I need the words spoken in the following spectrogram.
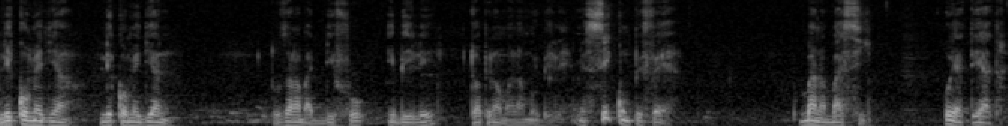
Les comédiens, les comédiennes, tous ont des défauts, ébélés, toi dans malamu ébélé. Mais ce qu'on peut faire, banabasi, au théâtre,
